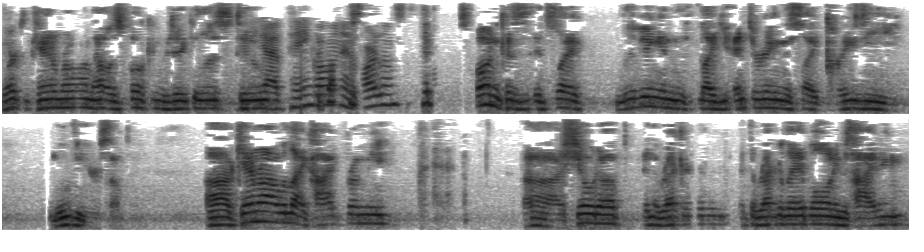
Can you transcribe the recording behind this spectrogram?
worked with Cam'ron? That was fucking ridiculous too. Yeah, Pangon in Harlem. It's fun because it's like living in like entering this like crazy movie or something. Uh, Cam'ron would like hide from me. Uh, showed up in the record at the record label and he was hiding.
